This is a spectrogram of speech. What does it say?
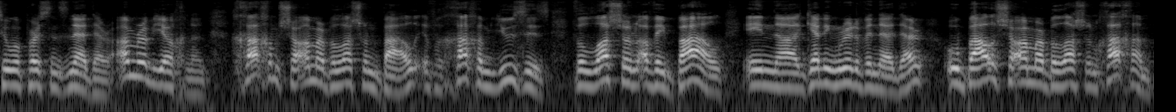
to a person's neder. Amr Yochanan. Chacham sha'amar b'lashon baal. If a chacham uses the lashon of a baal in uh, getting rid of a neder, ubal sha'amar b'lashon chacham,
